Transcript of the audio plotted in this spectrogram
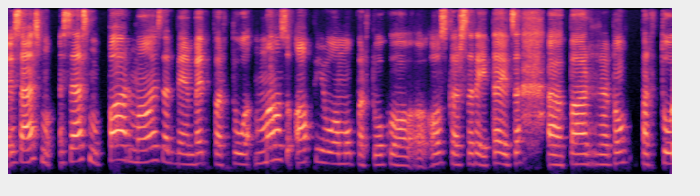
es esmu, es esmu pār mājas darbiem, bet par to mazu apjomu, par to, ko Oskars arī teica, par, nu, par to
